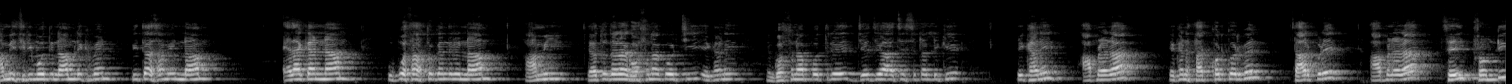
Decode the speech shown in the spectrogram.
আমি শ্রীমতী নাম লিখবেন পিতা স্বামীর নাম, এলাকার নাম উপস্বাস্থ্য কেন্দ্রের নাম। আমি এত দ্বারা ঘোষণা করছি, এখানে ঘোষণাপত্রে যে যে আছে সেটা লিখে এখানে আপনারা এখানে স্বাক্ষর করবেন, তারপরে আপনারা সেই ফর্মটি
